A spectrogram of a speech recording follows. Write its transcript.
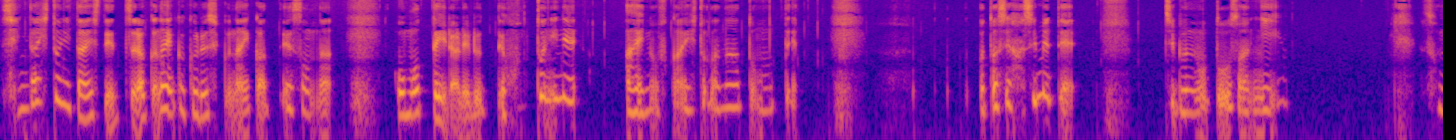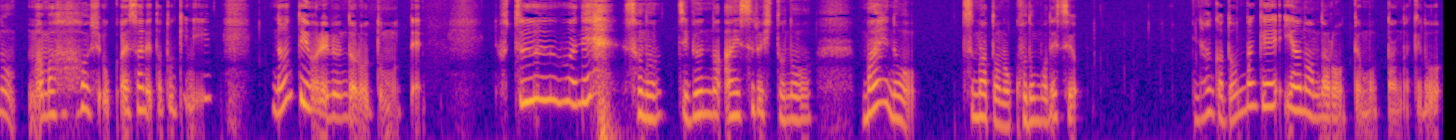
死んだ人に対して辛くないか苦しくないかってそんな思っていられるって本当にね愛の深い人だなと思って私初めて自分のお父さんにそのママ母を紹介された時に何て言われるんだろうと思って普通はねその自分の愛する人の前の妻との子供ですよ。なんかどんだけ嫌なんだろうって思ったんだけど、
